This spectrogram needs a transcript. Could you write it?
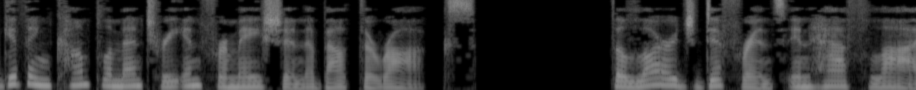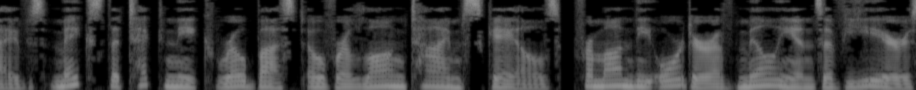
giving complementary information about the rocks. The large difference in half-lives makes the technique robust over long time scales, from on the order of millions of years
